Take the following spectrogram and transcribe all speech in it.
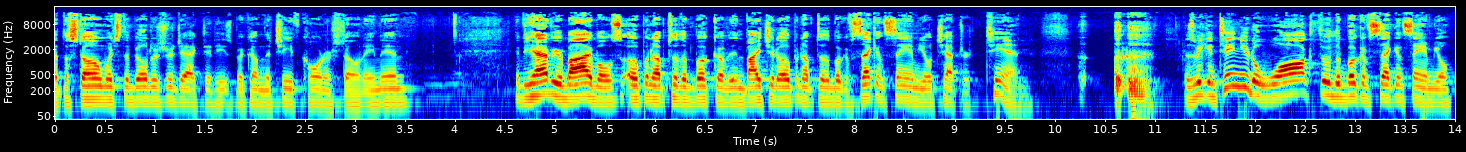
that the stone which the builders rejected, he's become the chief cornerstone. Amen. If you have your Bibles, open up to the book of, invite you to open up to the book of 2 Samuel, chapter 10. As we continue to walk through the book of 2 Samuel,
